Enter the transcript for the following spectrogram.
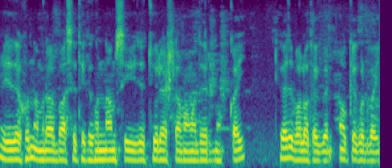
এই দেখুন, আমরা বাসে থেকে এখন নামছি, যে চলে আসলাম আমাদের মক্কায়। ঠিক আছে, ভালো থাকবেন। Okay, goodbye.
